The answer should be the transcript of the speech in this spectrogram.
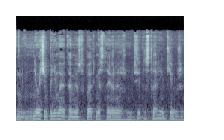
не очень понимаю, как мне уступают место, наверное, действительно старенький уже.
